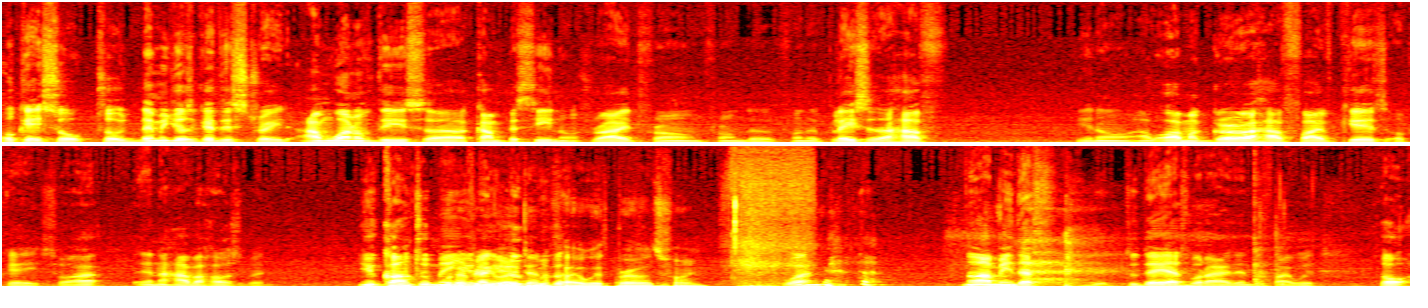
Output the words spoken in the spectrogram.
Okay, so so let me just get this straight. I'm one of these uh, campesinos, right? From from the from the places I have, you know, I- I'm a girl. I have five kids. Okay, so I and I have a husband. You come to me, Whatever you're like, you identify with, bro, it's fine. what? no, I mean that's today. That's what I identify with. So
